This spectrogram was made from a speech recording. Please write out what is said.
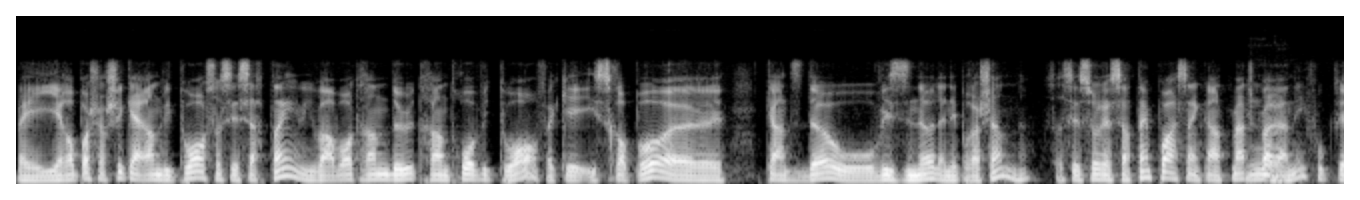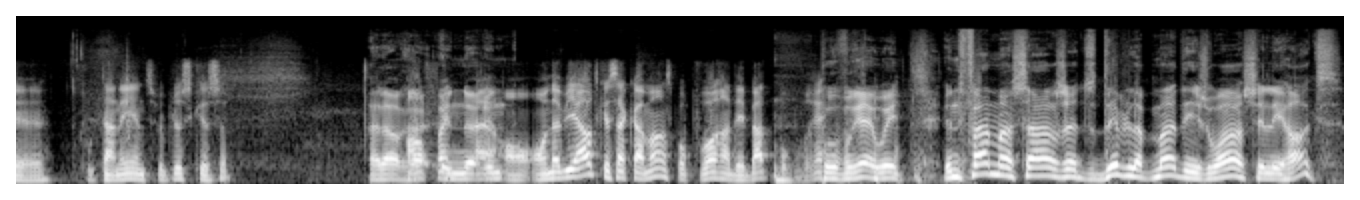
ben, il n'ira pas chercher 40 victoires, ça c'est certain. Il va avoir 32, 33 victoires. Fait qu'il ne sera pas euh, candidat au Vézina l'année prochaine. Ça c'est sûr et certain. Pas à 50 matchs par année. Il faut que, faut que tu en aies un petit peu plus que ça. Alors, enfin, une, euh, on, on, a bien hâte que ça commence pour pouvoir en débattre pour vrai. Pour vrai, oui. une femme en charge du développement des joueurs chez les Hawks.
